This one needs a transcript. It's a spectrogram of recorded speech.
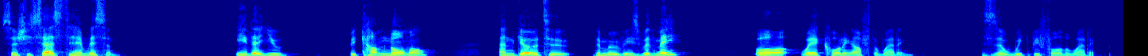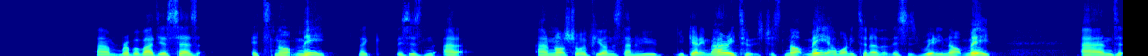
So she says to him, Listen, either you become normal and go to the movies with me, or we're calling off the wedding. This is a week before the wedding. Um, Rabbi Ovadia says, It's not me. Like, this is, I'm not sure if you understand who you, you're getting married to. It's just not me. I want you to know that this is really not me. And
